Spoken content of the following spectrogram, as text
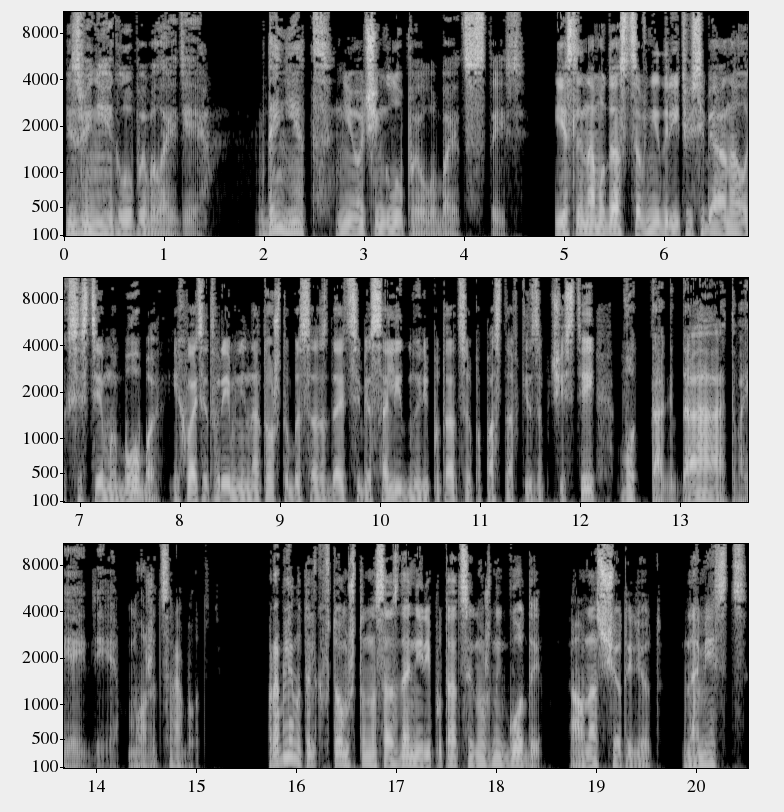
Извини, глупая была идея. Да нет, не очень глупая, улыбается Стейси. Если нам удастся внедрить у себя аналог системы Боба и хватит времени на то, чтобы создать себе солидную репутацию по поставке запчастей, вот тогда твоя идея может сработать. Проблема только в том, что на создание репутации нужны годы, а у нас счет идет на месяц.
